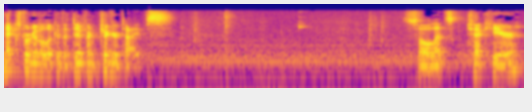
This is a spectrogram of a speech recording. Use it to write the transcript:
Next, we're going to look at the different trigger types. So let's check here.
